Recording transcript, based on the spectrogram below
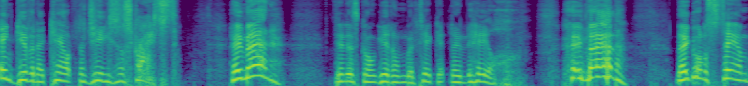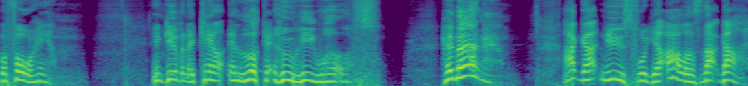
and give an account to Jesus Christ. Amen then it's going to get them a ticket to hell. Amen. They're going to stand before him and give an account and look at who he was. Amen. I got news for you. Allah's not God.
